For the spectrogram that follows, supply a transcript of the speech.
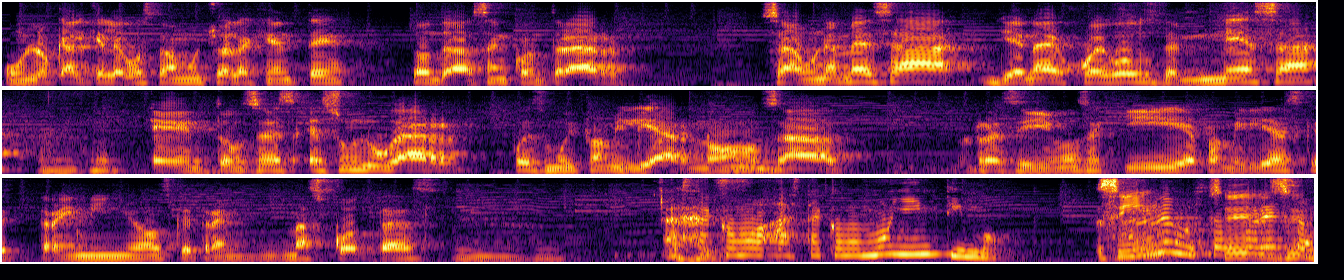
un local que le gusta mucho a la gente, donde vas a encontrar, o sea, una mesa llena de juegos de mesa, entonces es un lugar pues muy familiar, ¿no? O sea, recibimos aquí a familias que traen niños, que traen mascotas. hasta, como, hasta como muy íntimo. Sí, a mí me gustó sí, por sí. eso.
